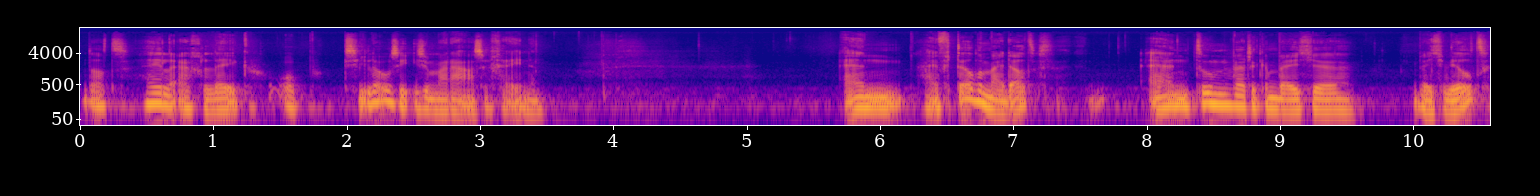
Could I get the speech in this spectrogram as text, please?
dat heel erg leek op xylose-isomerase genen. En hij vertelde mij dat. En toen werd ik een beetje, een beetje wild.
